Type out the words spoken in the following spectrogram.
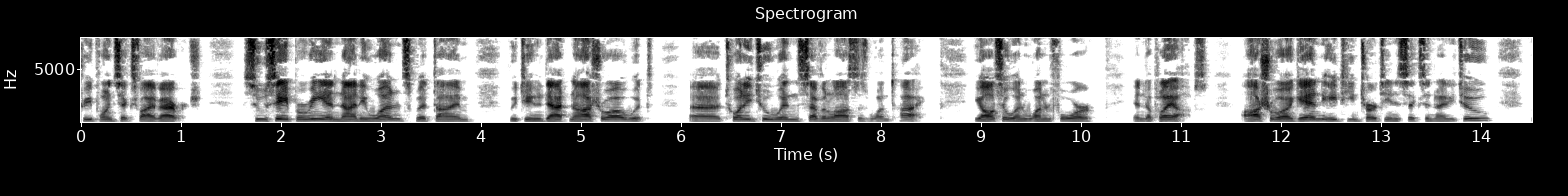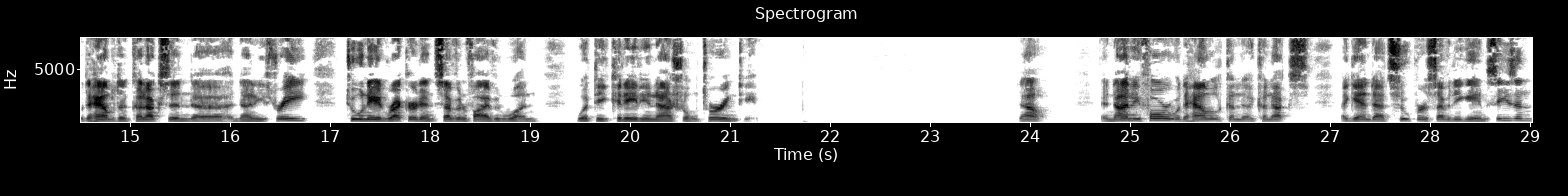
3.65 average. Sault Ste. Marie in 91, split time between that and Oshawa with uh, 22 wins, 7 losses, 1 tie. He also went 1 and 4 in the playoffs. Oshawa again, 18, 13, and 6 in 92. With the Hamilton Canucks in uh, 93, 2 and 8 record, and 7 5 and 1 with the Canadian national touring team. Now, in 94, with the Hamilton Canucks, again, that super 70 game season,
